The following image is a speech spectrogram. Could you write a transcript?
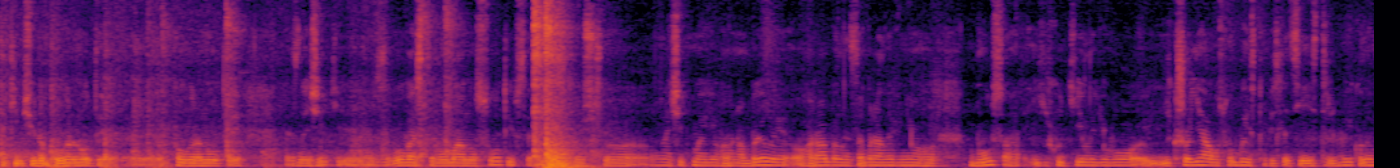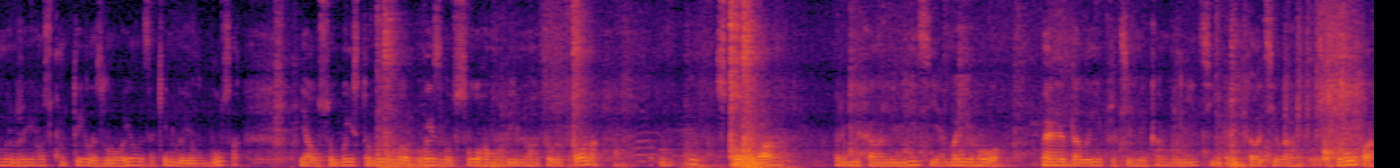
таким чином повернути, е, повернути, значить, е, увести в оману суд і все слідство, що значить, ми його набили, ограбили, забрали в нього буса і хотіли його. Якщо я особисто після цієї стрільби, коли ми вже його скрутили, зловили, закинули його в буса, я особисто визвав, визвав свого мобільного телефона в 102, приїхала міліція, ми його передали працівникам міліції, приїхала ціла група.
